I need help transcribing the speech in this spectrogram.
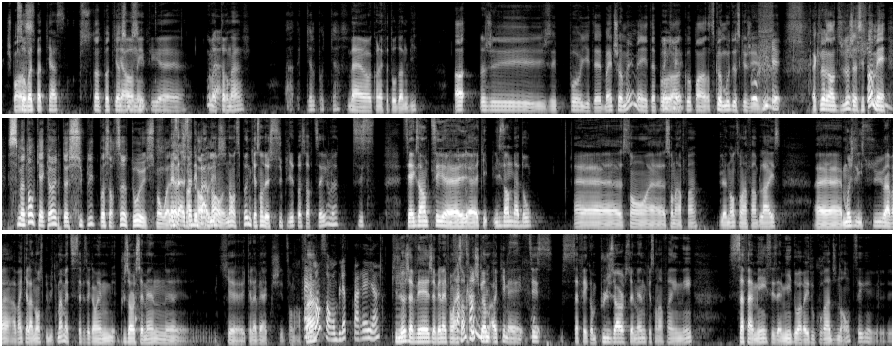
je pense Sur votre podcast, c'est notre podcast quand on aussi. a été euh, à Oula. votre tournage, Quel podcast? ben, euh, qu'on a fait au Dunby. Ah, là, j'ai. j'ai pas. Il était bien chumé, mais il était pas Ok. en couple. En, en tout cas, moi, de ce que j'ai vu. là. Fait que là, rendu là, je sais pas, mais si, mettons, quelqu'un te supplie de pas sortir, toi, Simon Wallet, Ben, ça, tu ça s'en dépend. Non, non, c'est pas une question de supplier de pas sortir. Là. C'est exemple, tu sais, euh, euh, qui- Nadeau, euh, son, euh, son enfant, le nom de son enfant, Blaise. Euh, moi, je l'ai su avant, avant qu'elle annonce publiquement, mais ça faisait quand même plusieurs semaines que- qu'elle avait accouché de son enfant. Hey, le monde sont blettes pareil, hein? Puis là, j'avais, j'avais l'information. Puis là, je suis comme. OK, mais tu sais, ça fait comme plusieurs semaines que son enfant est né. Sa famille, ses amis doivent être au courant du nom, tu sais. Euh,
